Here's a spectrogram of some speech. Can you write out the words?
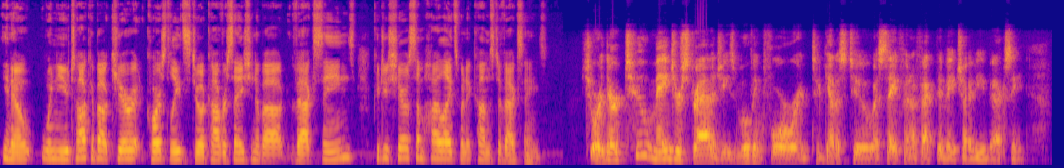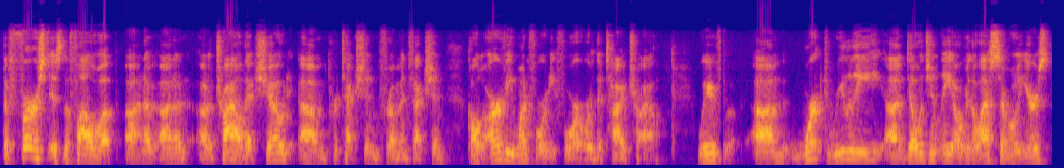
you know, when you talk about cure, it of course leads to a conversation about vaccines. Could you share some highlights when it comes to vaccines? Sure. There are two major strategies moving forward to get us to a safe and effective HIV vaccine. The first is the follow up on a, on, a, on a, trial that showed um, protection from infection called RV144 or the Thai trial. We've um, worked really uh, diligently over the last several years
